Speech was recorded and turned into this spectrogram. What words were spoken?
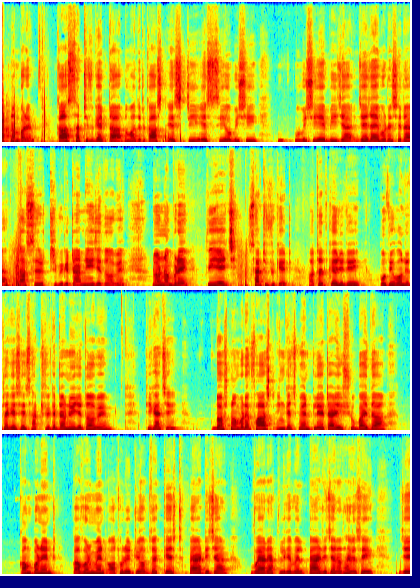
আট নম্বরে। কাস্ট সার্টিফিকেটটা তোমাদের caste ST SC OBC OBC A B যা যে যাই বটে সেটা কাস্ট সার্টিফিকেটটা নিয়ে যেতে হবে। নয় নম্বরে পিএইচ সার্টিফিকেট অর্থাৎ কেউ যদি প্রতিবন্ধী থাকে সেই সার্টিফিকেটটাও নিয়ে যেতে হবে। ঠিক আছে? দশ নম্বরে first engagement letter issue by the component government authority of the কেস্ট প্যারা টিচার ওয়ার অ্যাপ্লিকেবল প্যারা টিচাররা থাকলে সেই যে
